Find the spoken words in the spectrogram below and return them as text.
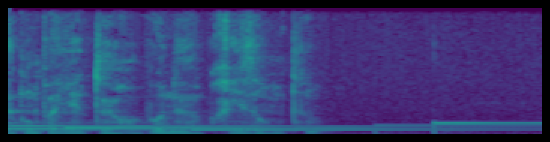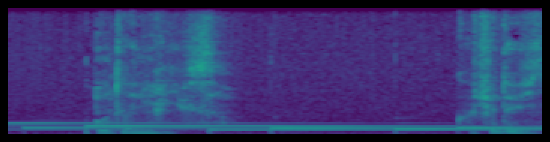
Accompagnateur au bonheur présente Anthony Rius, coach de vie.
